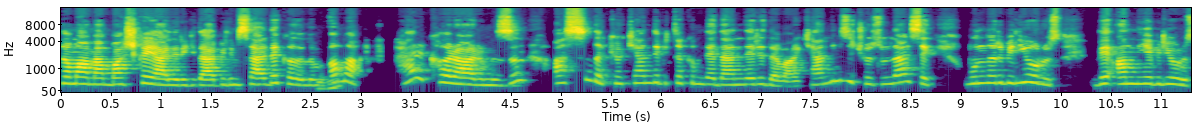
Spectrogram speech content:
tamamen başka yerlere gider. Bilimselde kalalım. Hı. Ama her kararımızın aslında kökende bir takım nedenleri de var. Kendimizi çözümlersek bunları biliyoruz ve anlayabiliyoruz.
